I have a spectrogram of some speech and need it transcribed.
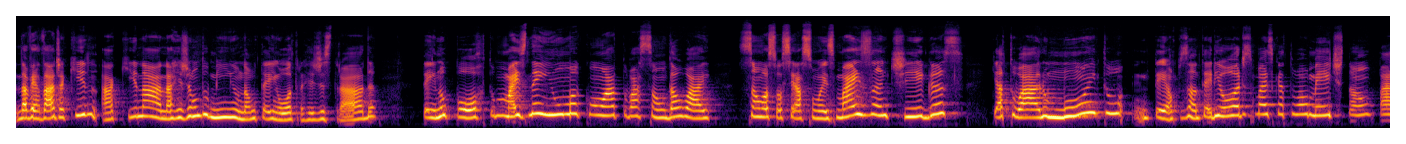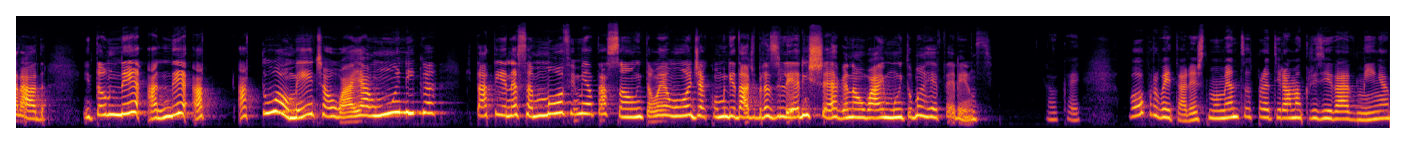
Na verdade, aqui, aqui na, na região do Minho não tem outra registrada. Tem no Porto, mas nenhuma com a atuação da UAI. São associações mais antigas que atuaram muito em tempos anteriores, mas que atualmente estão paradas. Então, ne, a, ne, a, atualmente, a UAI é a única está tendo essa movimentação. Então, é onde a comunidade brasileira enxerga na UAI muito uma referência. Ok. Vou aproveitar este momento para tirar uma curiosidade minha,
